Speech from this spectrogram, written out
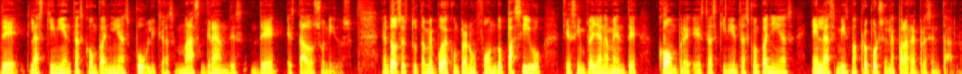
de las 500 compañías públicas más grandes de Estados Unidos. Entonces tú también puedes comprar un fondo pasivo que simple y llanamente compre estas 500 compañías en las mismas proporciones para representarlo.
